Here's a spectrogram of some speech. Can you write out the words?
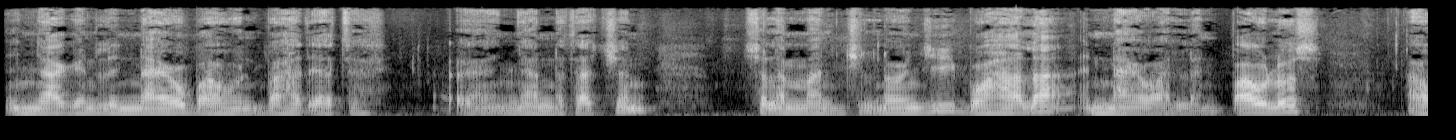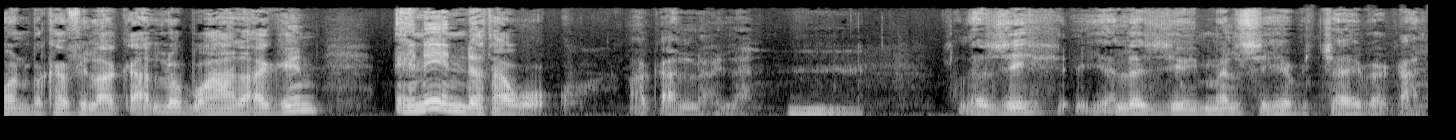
እኛ ግን ልናየው በአሁን በኃጢአት እኛነታችን ስለማንችል ነው እንጂ በኋላ እናየዋለን። ጳውሎስ አሁን በከፊል አውቃለሁ፣ በኋላ ግን እኔ እንደታወቅኩ አውቃለሁ ይላል። ስለዚህ ለዚህ መልስ ይሄ ብቻ ይበቃል።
